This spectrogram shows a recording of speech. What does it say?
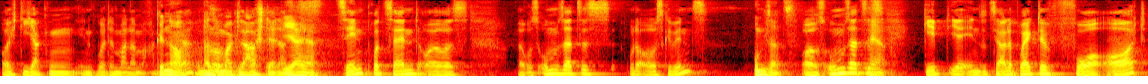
euch die Jacken in Guatemala machen. Genau. Ja? Also nochmal klarstellen. Also ja, ja. 10 Prozent eures, eures Umsatzes oder eures Gewinns? Umsatz. Eures Umsatzes ja. gebt ihr in soziale Projekte vor Ort.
